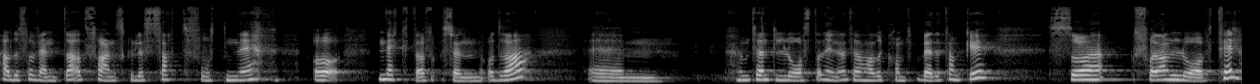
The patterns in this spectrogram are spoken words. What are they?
hadde forventa at faren skulle satt foten ned og nekta sønnen å dra. Um, omtrent låst han inne til han hadde kommet på bedre tanker. Så får han lov til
